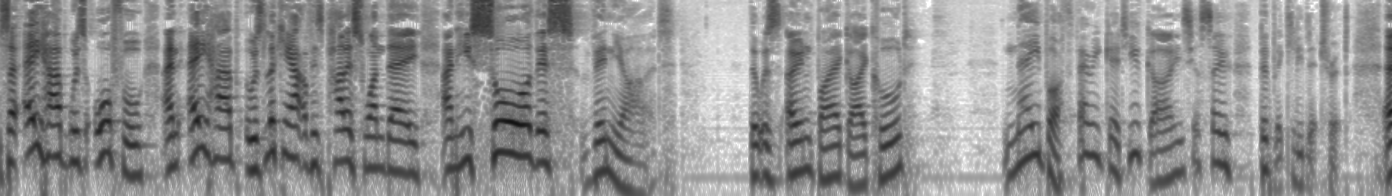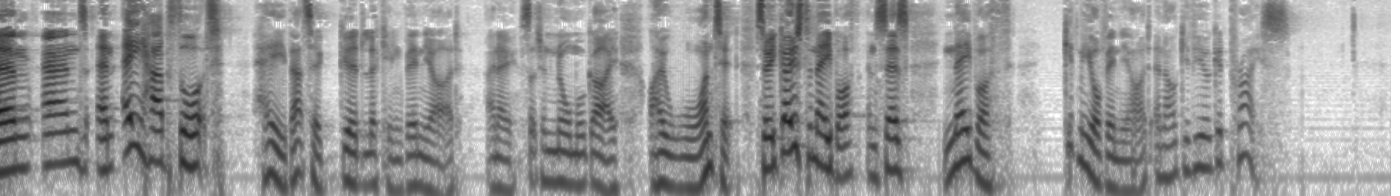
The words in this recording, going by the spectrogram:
so Ahab was awful, and Ahab was looking out of his palace one day, and he saw this vineyard that was owned by a guy called Naboth. Very good. You guys, you're so biblically literate. Um, and, and Ahab thought, hey, that's a good looking vineyard. I know, such a normal guy. I want it. So he goes to Naboth and says, Naboth, give me your vineyard and I'll give you a good price.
